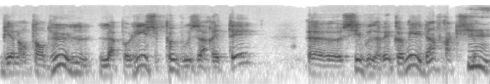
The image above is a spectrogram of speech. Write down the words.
bien entendu, la police peut vous arrêter si vous avez commis une infraction. Hmm.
